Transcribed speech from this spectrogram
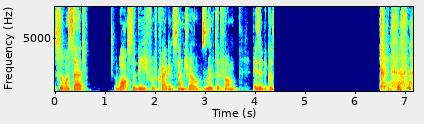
someone said, "What's the beef with Craig and Centro rooted from? Is it because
